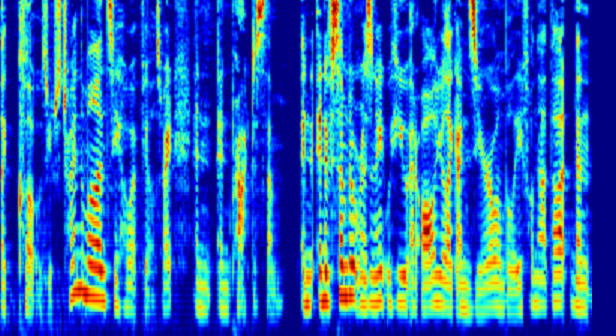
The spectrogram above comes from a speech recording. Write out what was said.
like clothes. You're just trying them on, see how it feels, right? And and practice them. And and if some don't resonate with you at all, you're like I'm zero in belief on that thought, then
